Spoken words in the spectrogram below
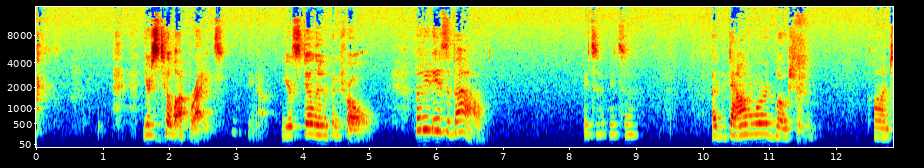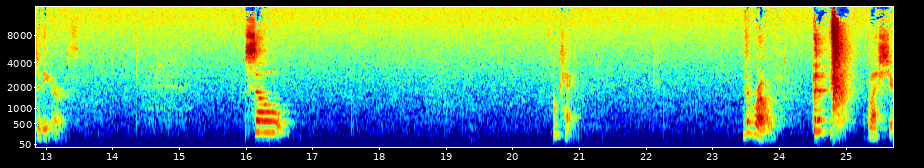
you're still upright, you know. You're still in control. But it is a bow. It's a, it's a, a downward motion onto the earth. So, okay. The robe. Bless you.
